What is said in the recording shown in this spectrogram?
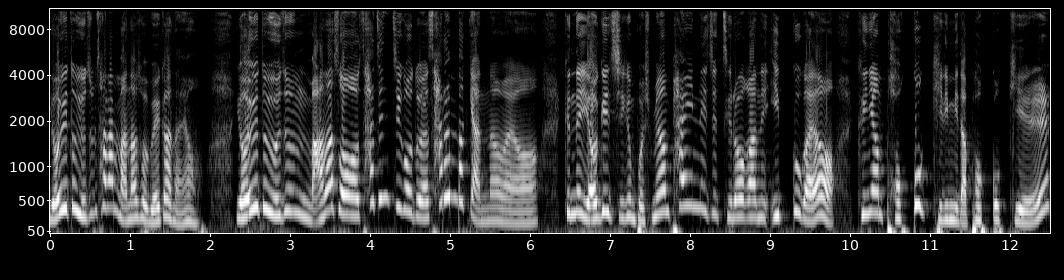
여의도 요즘 사람 많아서 왜 가나요? 여의도 요즘 많아서 사진 찍어도요, 사람밖에 안 나와요. 근데 여기 지금 보시면 파인리즈 들어가는 입구가요, 그냥 벚꽃 길입니다. 벚꽃 길.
